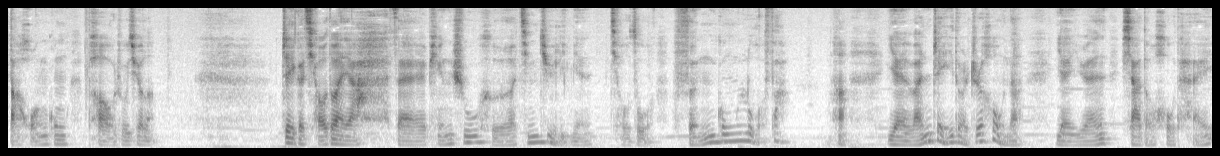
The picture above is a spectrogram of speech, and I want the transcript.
大皇宫跑出去了。这个桥段呀，在评书和京剧里面叫做“焚宫落发”。哈，演完这一段之后呢，演员下到后台，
